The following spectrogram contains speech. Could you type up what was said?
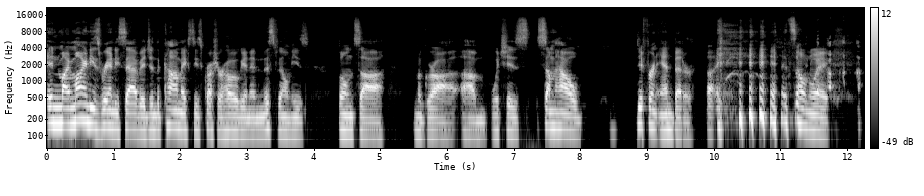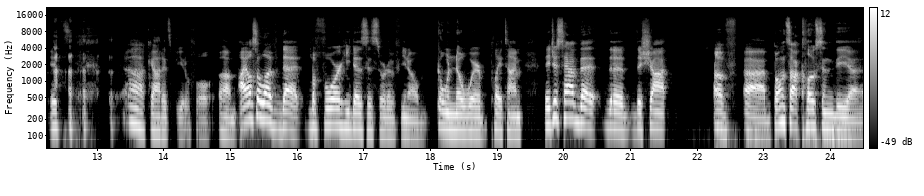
in my mind he's Randy Savage. In the comics he's Crusher Hogan, and in this film he's Bonesaw McGraw, um, which is somehow different and better uh, in its own way. It's oh god, it's beautiful. Um, I also love that before he does his sort of you know going nowhere playtime, they just have the the the shot of uh, Bonesaw close in the uh,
